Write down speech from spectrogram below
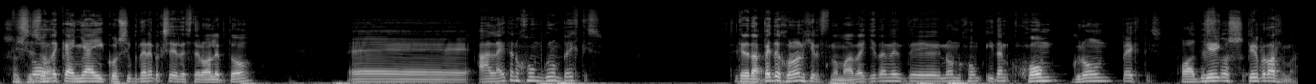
στη Σωστό. σεζόν 19-20 που δεν έπαιξε δευτερόλεπτο, ε, αλλά ήταν homegrown παίχτης. 35 χρονών είχε έρθει στην ομάδα και ήταν, ε, non-home, ήταν homegrown παίχτης. Ο αντίστοιχος, Πήρε πρωτάθλημα.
